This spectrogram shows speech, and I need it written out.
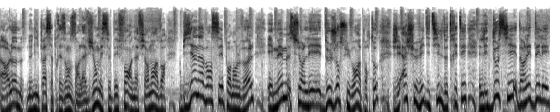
Alors l'homme ne nie pas sa présence dans l'avion, mais se défend en affirmant avoir bien avancé pendant le vol et même sur les deux jours suivants à Porto, j'ai achevé, dit-il, de traiter les dossiers dans les délais.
